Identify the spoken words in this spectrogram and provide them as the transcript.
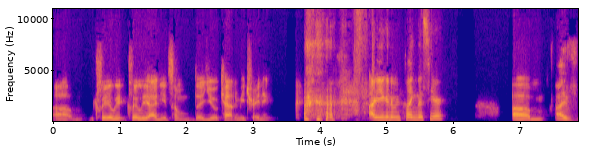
um, clearly, clearly, I need some of the U Academy training. Are you going to be playing this year? Um, I've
